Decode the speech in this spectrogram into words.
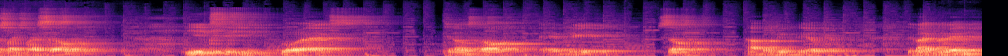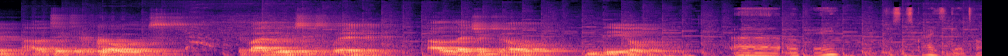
Just like myself. EXP, Lord X, Tails Doll, and me. So, how about you, deal? If I win, I'll take your gold. If I lose, win, I'll let you know. Deal. uh, okay. Jesus Christ, get tall.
